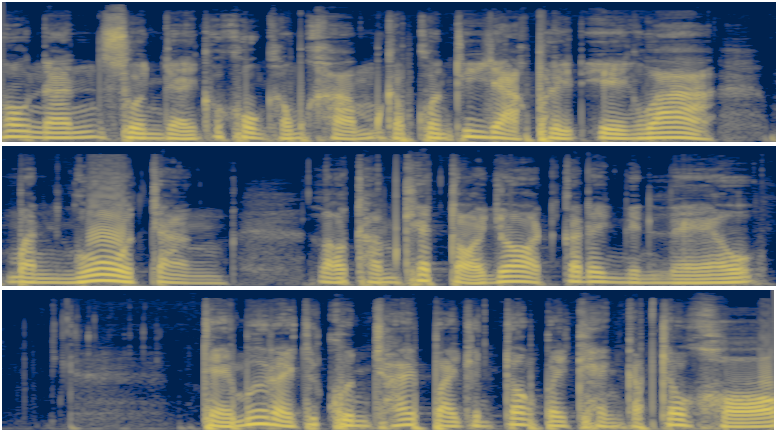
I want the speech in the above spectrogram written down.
ห้องนั้นส่วนใหญ่ก็คงขำๆกับคนที่อยากผลิตเองว่ามันโง่จัง เราทำแค่ต่อยอดก็ได้เงินแล้ว แต่เมื่อไหร่ที่คุณใช้ไปจนต้องไปแข่งกับเจ้าของ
